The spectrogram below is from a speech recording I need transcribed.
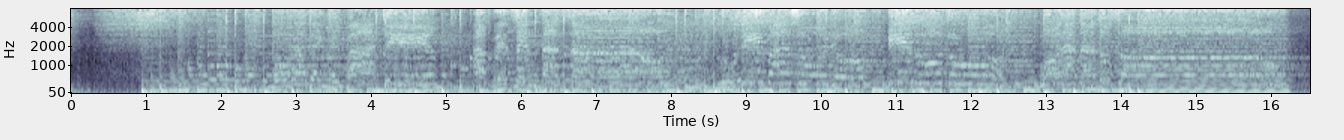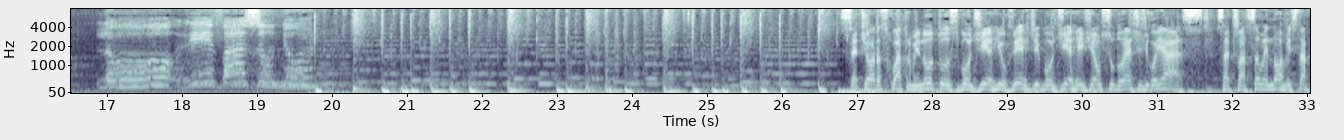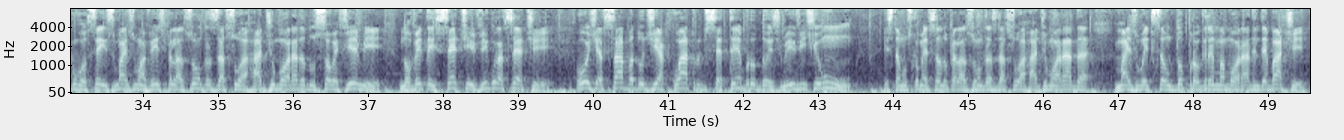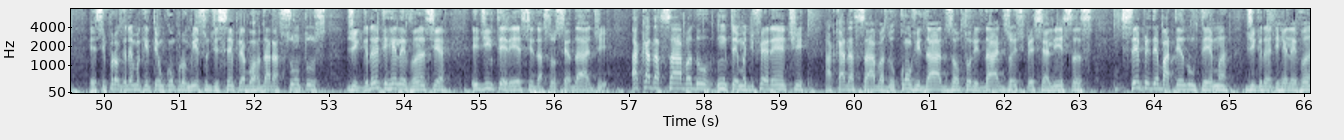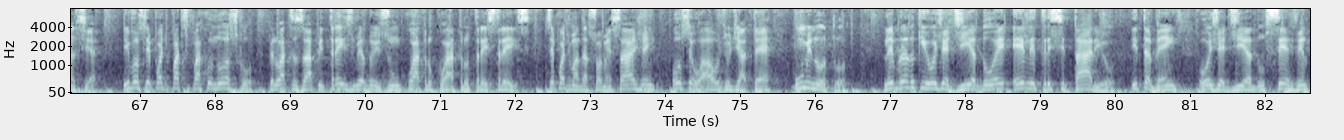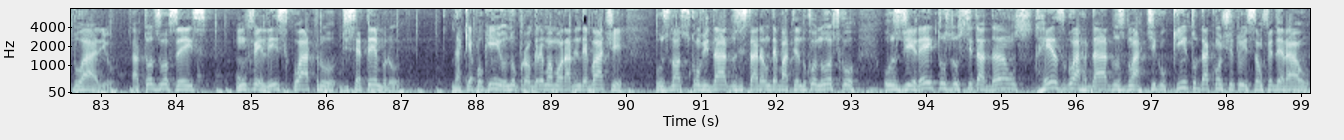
Júnior. Sete horas quatro minutos. Bom dia Rio Verde, bom dia região sudoeste de Goiás. Satisfação enorme estar com vocês mais uma vez pelas ondas da sua rádio Morada do Sol FM 97,7. Hoje é sábado, dia 4 de setembro de 2021. Estamos começando pelas ondas da sua rádio Morada, mais uma edição do programa Morada em Debate. Esse programa que tem um compromisso de sempre abordar assuntos de grande relevância e de interesse da sociedade. A cada sábado, um tema diferente, a cada sábado, convidados, autoridades ou especialistas, sempre debatendo um tema de grande relevância. E você pode participar conosco pelo WhatsApp 3621-4433. Você pode mandar sua mensagem ou seu áudio de até um minuto. Lembrando que hoje é dia do eletricitário e também hoje é dia do serventuário. A todos vocês, um feliz 4 de setembro. Daqui a pouquinho, no programa Morada em Debate, os nossos convidados estarão debatendo conosco os direitos dos cidadãos resguardados no artigo 5 da Constituição Federal.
